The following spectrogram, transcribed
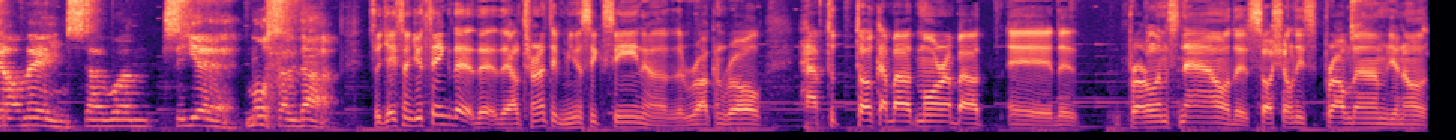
you know what I mean? So um, so yeah, more so that. So, Jason, you think the, the, the alternative music scene, uh, the rock and roll, have to talk about more about uh, the problems now, the socialist problem, you know,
